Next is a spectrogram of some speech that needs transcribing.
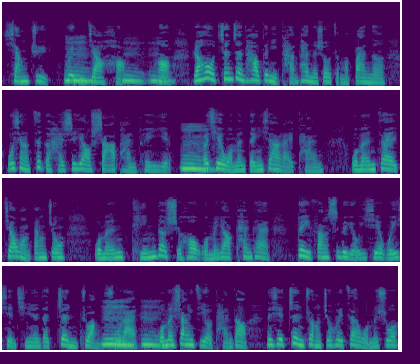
相聚会比较好，嗯嗯。好，然后真正他要跟你谈判的时候怎么办呢？我想这个还是要沙盘推演，嗯。而且我们等一下来谈。我们在交往当中，我们停的时候，我们要看看对方是不是有一些危险情人的症状出来。嗯嗯、我们上一集有谈到那些症状，就会在我们说，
